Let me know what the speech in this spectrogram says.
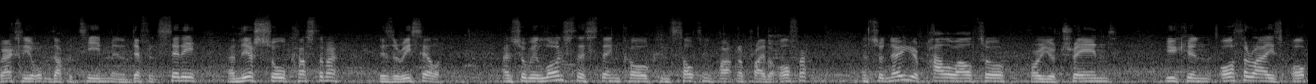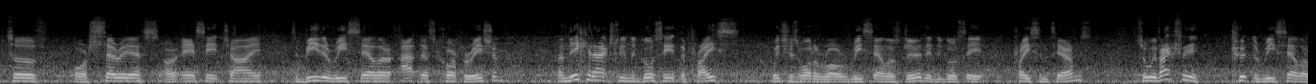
We actually opened up a team in a different city and their sole customer is the reseller. And so we launched this thing called Consulting Partner Private Offer. And so now you're Palo Alto or you're Trend, you can authorize Optiv or Sirius or SHI to be the reseller at this corporation and they can actually negotiate the price, which is what a of resellers do, they negotiate price and terms. So we've actually put the reseller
